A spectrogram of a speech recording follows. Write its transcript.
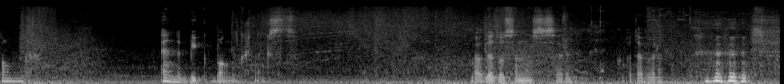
Bonk. And a big bonk next. Well, that was unnecessary. Whatever.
